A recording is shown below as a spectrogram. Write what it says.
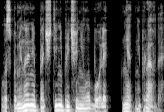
Воспоминание почти не причинило боли. Нет, неправда.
